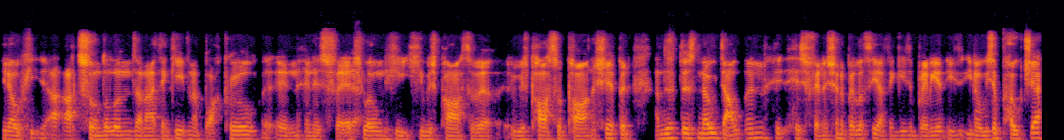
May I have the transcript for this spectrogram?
You know, he, at Sunderland and I think even at Blackpool in, in his first yeah. loan, he he was part of it. He was part of a partnership, and and there's, there's no doubt in his finishing ability. I think he's a brilliant. He's, you know, he's a poacher,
